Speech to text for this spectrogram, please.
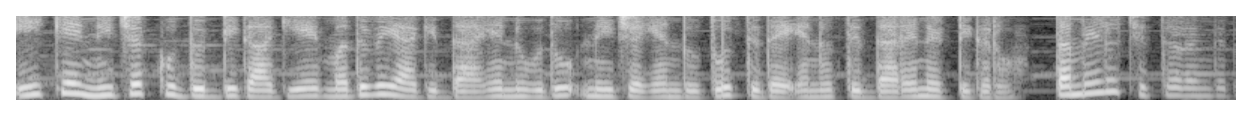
ಈಕೆ ನಿಜಕ್ಕೂ ದುಡ್ಡಿಗಾಗಿಯೇ ಮದುವೆಯಾಗಿದ್ದ ಎನ್ನುವುದು ನಿಜ ಎಂದು ತೋರ್ತಿದೆ ಎನ್ನುತ್ತಿದ್ದಾರೆ ನೆಟ್ಟಿಗರು. ತಮಿಳು ಚಿತ್ರರಂಗದ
